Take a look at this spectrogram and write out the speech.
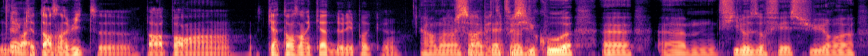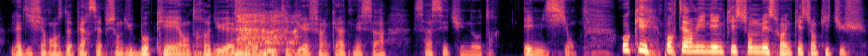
De C'est vrai. 14 euh, par rapport à un 14 1.4 de l'époque. euh, Alors maintenant, il faudrait peut-être euh, du coup euh, euh, philosopher sur la différence de perception du bokeh entre du F1.8 et du F1.4, mais ça, ça c'est une autre émission. Ok, pour terminer, une question de mes soins, une question qui tue.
